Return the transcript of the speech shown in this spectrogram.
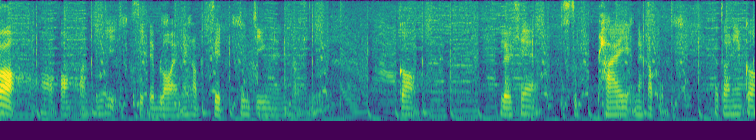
ก็ห่อของขวัญเป็นที่เสร็จเรียบร้อยนะครับ เสร็จจริงๆเลยนะครับทีนี้ก็เหลือแค่สไพรส์นะครับผมแต่ตอนนี้ก็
